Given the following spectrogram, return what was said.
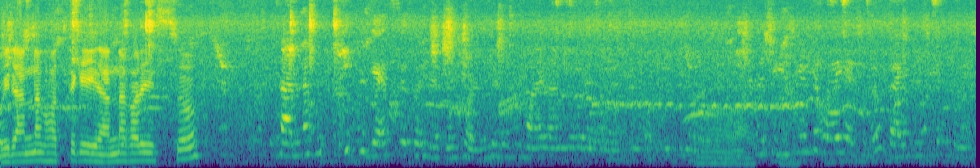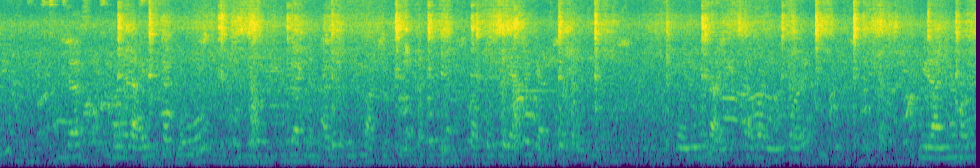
ওই রান্নাঘর থেকে এই রান্নাঘরে এসছো? রান্না করতে একটু গ্যাস হয়ে যেত ঘরে মায়ের রান্না করে চিলি চিকেনটা হয়ে গেছিল করেছি। জাস্ট মানে রাইসটা করব। একটা ভালো করে পাশে তখন গ্যাসে গ্যাস শেষ ওই জন্য রাইসটা আবার এই করে এই রান্নাঘরে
